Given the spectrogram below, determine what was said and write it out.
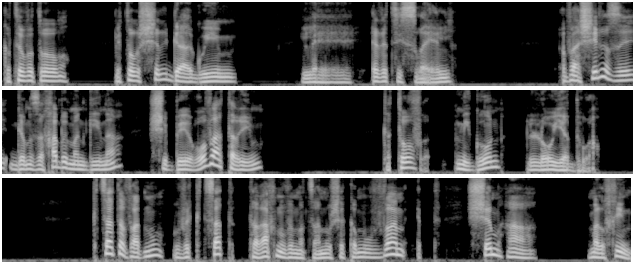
כותב אותו בתור שיר געגועים לארץ ישראל. והשיר הזה גם זכה במנגינה שברוב האתרים כתוב ניגון לא ידוע. קצת עבדנו וקצת טרחנו ומצאנו שכמובן את שם המלחין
